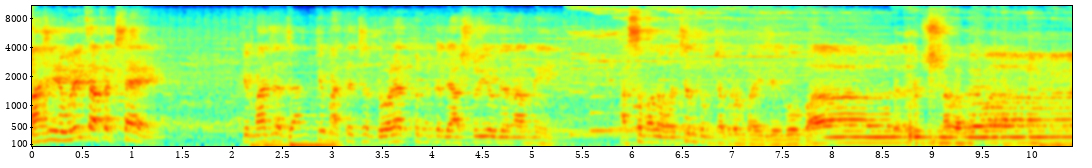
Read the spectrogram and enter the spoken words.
माझी एवढीच अपेक्षा आहे की माझ्या जानकी मातेच्या डोळ्यात तुम्ही कधी अश्रू येऊ देणार नाही असं मला वचन तुमच्याकडून पाहिजे. गोपाल कृष्ण भगवान.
